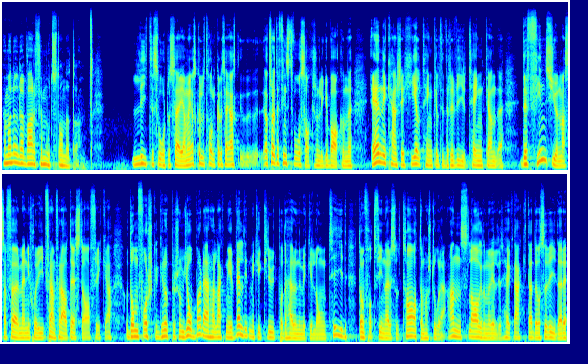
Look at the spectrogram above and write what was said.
Men man undrar varför motståndet då? Lite svårt att säga, men jag skulle tolka det så jag, jag tror att det finns två saker som ligger bakom det. En är kanske helt enkelt ett revirtänkande. Det finns ju en massa förmänniskor i framförallt Östafrika. Och de forskargrupper som jobbar där har lagt ner väldigt mycket krut på det här under mycket lång tid. De har fått fina resultat, de har stora anslag, de är väldigt högt aktade och så vidare.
